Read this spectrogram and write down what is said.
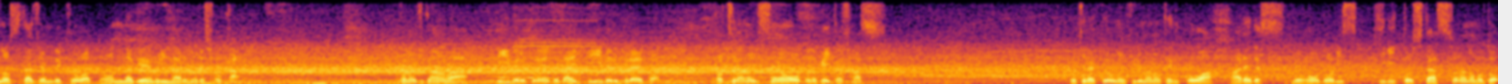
のスタジアムで今日はどんなゲームになるのでしょうか。この時間はビーベルプレート対ビーベルプレート。こちらの一戦をお届けいたします。こちら今日の昼間の天候は晴れです。予報通りすっきりとした空の下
